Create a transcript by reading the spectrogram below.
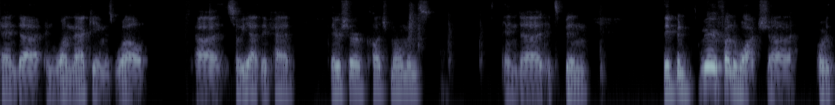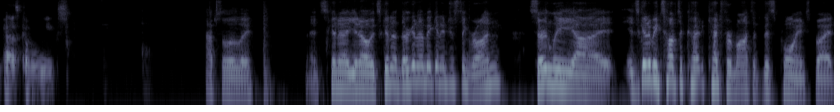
and uh, and won that game as well. Uh, so yeah, they've had their share of clutch moments, and it's been they've been very fun to watch over the past couple weeks. Absolutely, it's gonna you know it's gonna they're gonna make an interesting run. Certainly, uh, it's gonna be tough to cut, catch Vermont at this point, but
